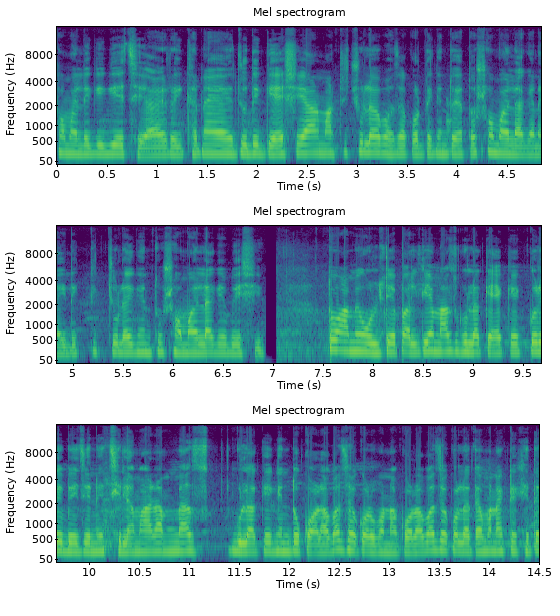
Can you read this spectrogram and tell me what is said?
সময় লেগে গিয়েছে। আর এখানে যদি গ্যাসে আর মাটির চুলায় ভাজা করতে কিন্তু এত সময় লাগে না, ইলেকট্রিক চুলায় কিন্তু সময় লাগে বেশি। তো আমি উল্টে পাল্টিয়ে মাছগুলোকে এক এক করে বেজে নিচ্ছিলাম। আর আমি মাছগুলোকে কিন্তু কড়া ভাজা করব না। কড়া ভাজা করলে তেমন একটা খেতে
